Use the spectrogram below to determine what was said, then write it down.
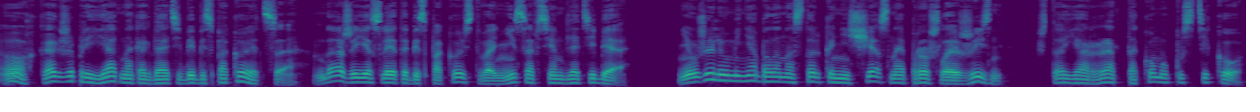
«Ох, как же приятно, когда о тебе беспокоятся, даже если это беспокойство не совсем для тебя. Неужели у меня была настолько несчастная прошлая жизнь, что я рад такому пустяку.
